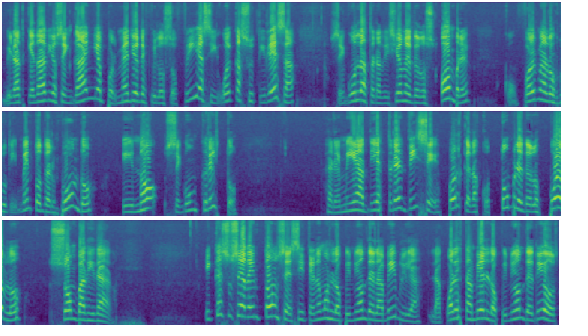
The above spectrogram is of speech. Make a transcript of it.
mirad que nadie os engaña por medio de filosofías y huecas sutileza, según las tradiciones de los hombres, conforme a los rudimentos del mundo y no según Cristo. Jeremías 10.3 dice, porque las costumbres de los pueblos son vanidad. ¿Y qué sucede entonces si tenemos la opinión de la Biblia, la cual es también la opinión de Dios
